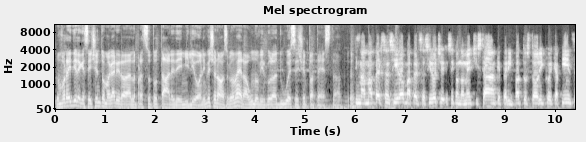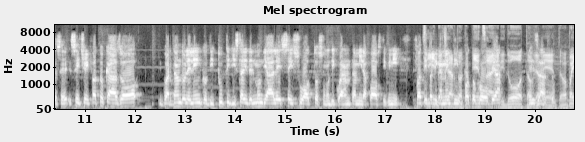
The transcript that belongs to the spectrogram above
non vorrei dire che 600 magari era il prezzo totale dei milioni, invece no, secondo me era 1,2 600 a testa. Sì, ma, ma per San Siro, ma per San Siro secondo me ci sta anche per impatto storico e capienza. Se, se ci hai fatto caso, guardando l'elenco di tutti gli stadi del mondiale, 6 su 8 sono di 40.000 posti, quindi fatti Sì, praticamente certo, in fotocopia. è ridotta Esatto. ovviamente ma poi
